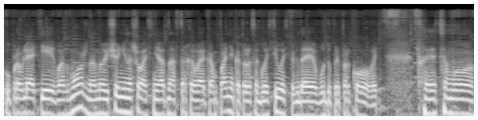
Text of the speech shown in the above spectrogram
управлять ей возможно, но еще не нашлась ни одна страховая компания, которая согласилась, когда я буду припарковывать. Поэтому,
